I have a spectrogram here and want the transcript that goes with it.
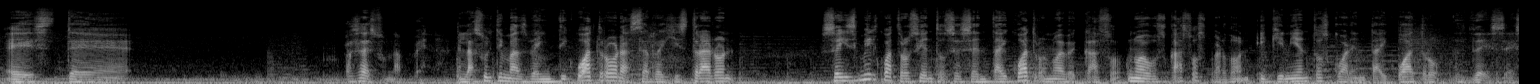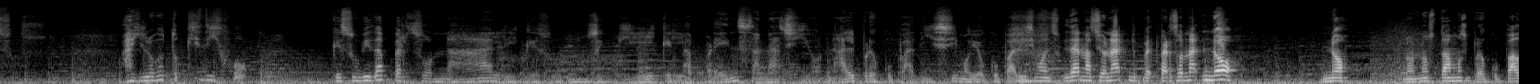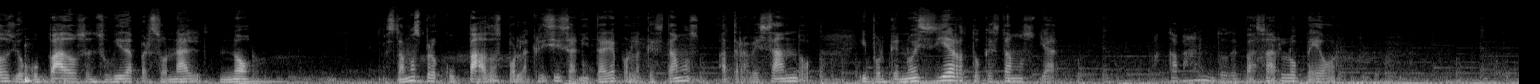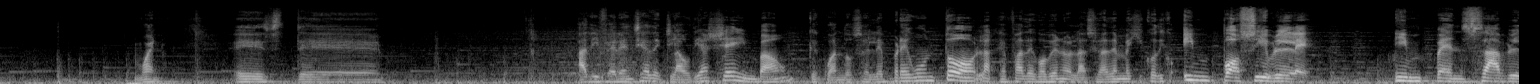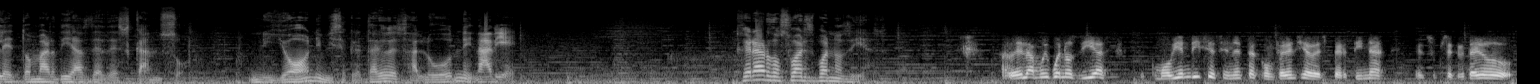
Este. O sea, es una pena. En las últimas 24 horas se registraron 6.464 casos, nuevos casos perdón, y 544 decesos. Ay, luego ¿qué dijo? Que su vida personal y que su no sé qué, que la prensa nacional preocupadísimo y ocupadísimo en su vida nacional, personal. No, no, no, no estamos preocupados y ocupados en su vida personal, no Estamos preocupados por la crisis sanitaria por la que estamos atravesando y porque no es cierto que estamos ya acabando de pasar lo peor. Bueno, este a diferencia de Claudia Sheinbaum, que cuando se le preguntó, la jefa de gobierno de la Ciudad de México dijo, imposible, impensable tomar días de descanso. Ni yo, ni mi secretario de salud, ni nadie. Gerardo Suárez, buenos días. Adela, muy buenos días. Como bien dices en esta conferencia vespertina, el subsecretario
